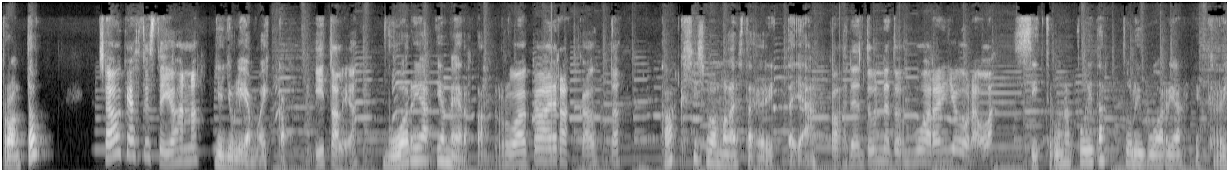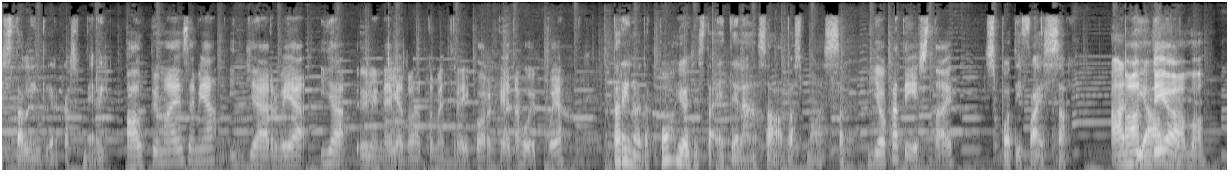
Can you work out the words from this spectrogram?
Pronto? Ciao kästistä Johanna. Ja Julia, moikka. Italia. Vuoria ja merta. Ruokaa ja rakkautta. Kaksi suomalaista yrittäjää. Kahden tunnetun vuoren juurella. Sitruunapuita, tulivuoria ja kristallinkirkas meri. Alppimaisemia, järviä ja yli 4000 metriä korkeita huippuja. Tarinoita pohjoisesta etelään Saapasmaassa. Joka tiistai. Spotifyssa. Andiamo. Andiamo.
